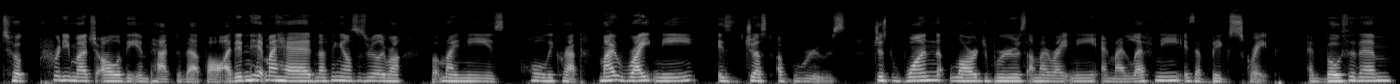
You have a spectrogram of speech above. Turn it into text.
took pretty much all of the impact of that fall. I didn't hit my head, nothing else was really wrong, but my knees, holy crap. My right knee is just a bruise, just one large bruise on my right knee, and my left knee is a big scrape. And both of them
